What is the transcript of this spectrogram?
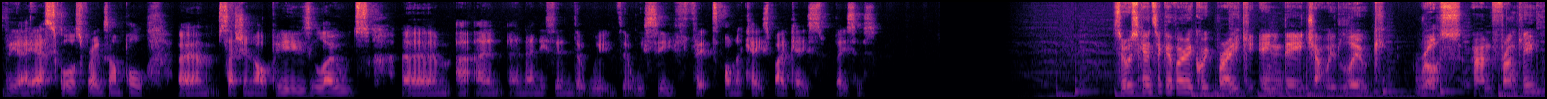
VAS scores, for example, um, session RPEs, loads, um, and, and anything that we that we see fit on a case by case basis. So we're just going to take a very quick break in the chat with Luke, Russ, and Frankie.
